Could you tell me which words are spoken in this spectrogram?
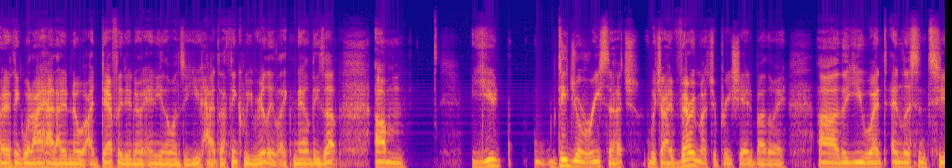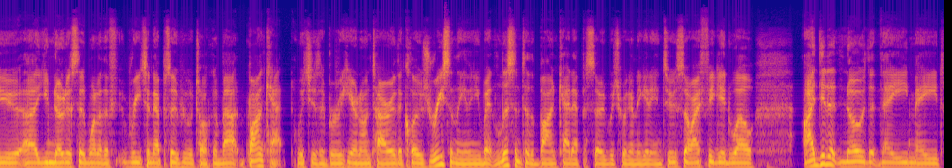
I don't think what I had. I didn't know. I definitely didn't know any of the ones that you had. I think we really like nailed these up. Um, you did your research, which I very much appreciated, by the way, uh, that you went and listened to, uh, you noticed that one of the recent episodes we were talking about Barncat, which is a brewery here in Ontario that closed recently. And then you went and listened to the Barncat episode, which we're going to get into. So I figured, well, I didn't know that they made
